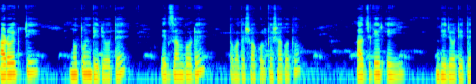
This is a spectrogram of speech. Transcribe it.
আরও একটি নতুন ভিডিওতে এক্সাম বোর্ডে তোমাদের সকলকে স্বাগত। আজকের এই ভিডিওটিতে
